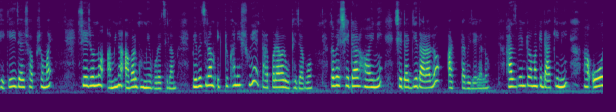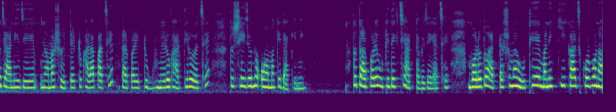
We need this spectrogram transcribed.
থেকেই যায় সব সময়। সেই জন্য আমি না আবার ঘুমিয়ে পড়েছিলাম। ভেবেছিলাম একটুখানি শুয়ে তারপরে আবার উঠে যাব। তবে সেটা আর হয়নি। সেটা গিয়ে দাঁড়াল, আটটা বেজে গেল। হাজব্যান্ডও আমাকে ডাকেনি। ও জানে যে আমার শরীরটা একটু খারাপ আছে, তারপরে একটু ঘুমেরও ঘাটতি রয়েছে। তো সেই জন্য ও আমাকে ডাকেনি। তো তারপরে উঠে দেখছি আটটা বেজে গেছে। বলো তো আটটার সময় উঠে মানে কি কাজ করব, না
